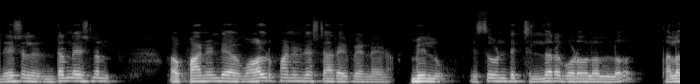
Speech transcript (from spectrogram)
national international pan India world pan India star అయిపోయింది ఆయన. వీళ్ళు ఇటువంటి చిల్లర గొడవలలో తల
